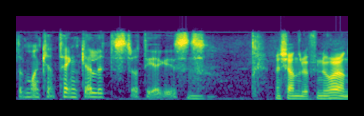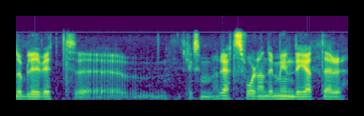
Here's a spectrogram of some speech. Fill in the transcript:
där man kan tänka lite strategiskt. Mm. Men känner du, för nu har det ändå blivit eh, liksom, rättsvårdande myndigheter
